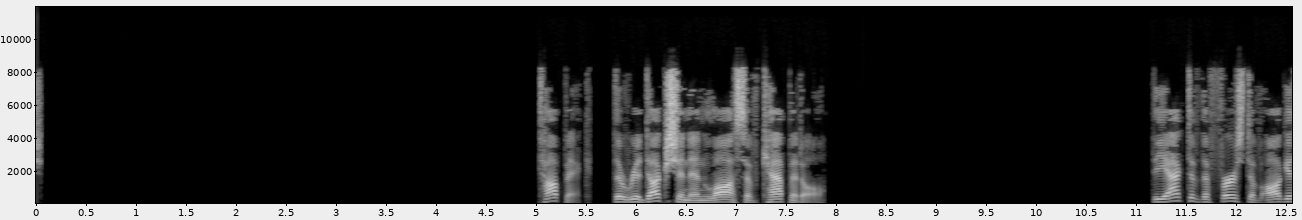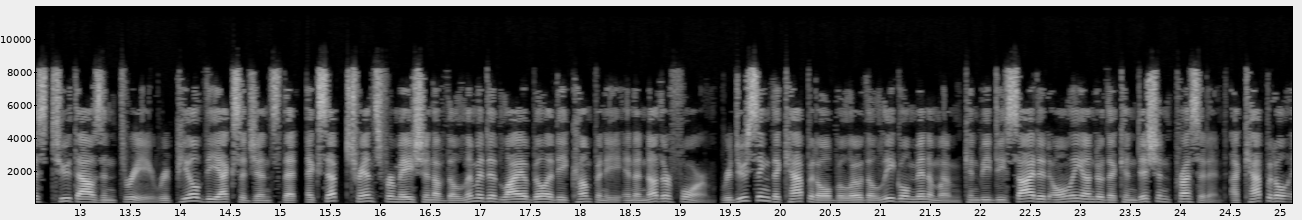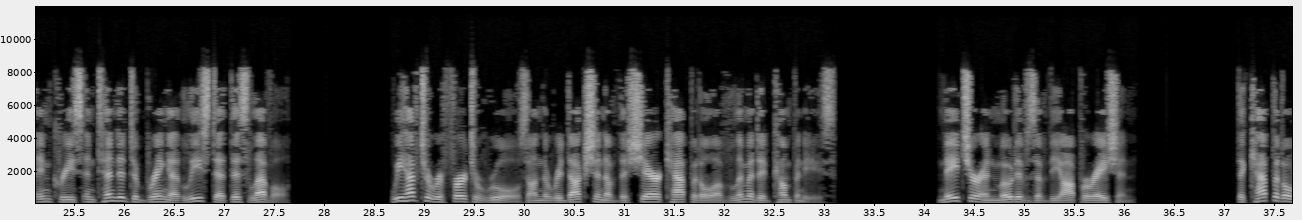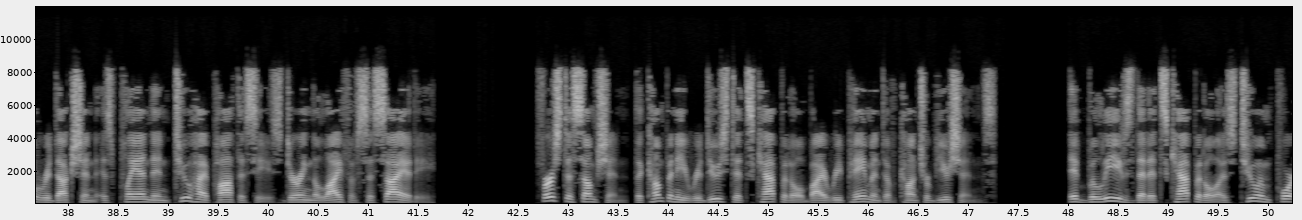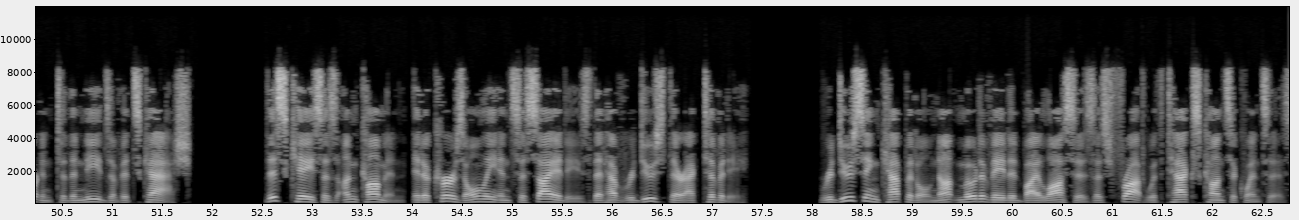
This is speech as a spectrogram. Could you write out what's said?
Topic: the reduction and loss of capital The Act of 1 August 2003 repealed the exigence that, except transformation of the limited liability company in another form, reducing the capital below the legal minimum can be decided only under the condition precedent a capital increase intended to bring at least at this level. We have to refer to rules on the reduction of the share capital of limited companies. Nature and motives of the operation The capital reduction is planned in two hypotheses during the life of society. First assumption, the company reduced its capital by repayment of contributions. It believes that its capital is too important to the needs of its cash. This case is uncommon, it occurs only in societies that have reduced their activity. Reducing capital not motivated by losses is fraught with tax consequences.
